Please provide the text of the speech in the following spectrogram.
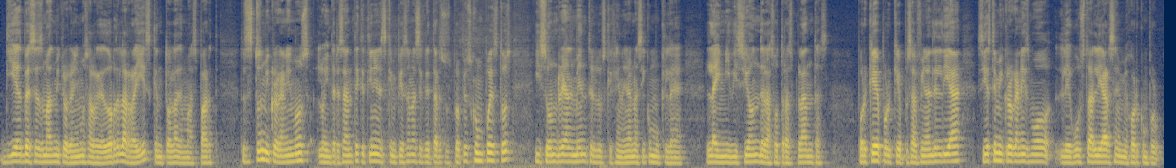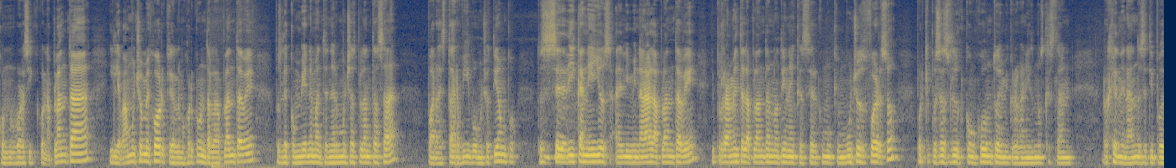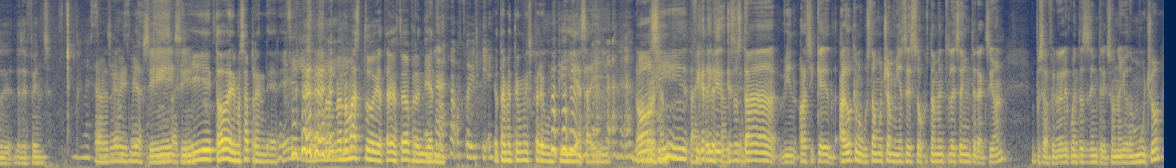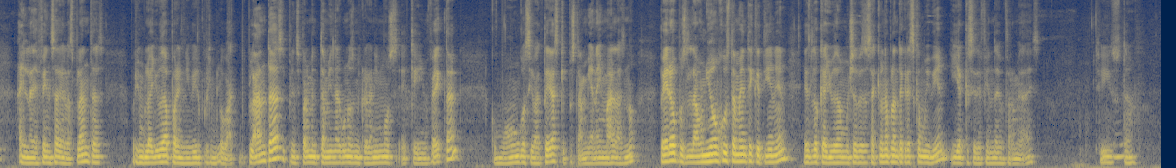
10 veces más microorganismos alrededor de la raíz que en toda la demás parte. Entonces estos microorganismos lo interesante que tienen es que empiezan a secretar sus propios compuestos y son realmente los que generan así como que la, inhibición de las otras plantas. ¿Por qué? Porque pues al final del día, si este microorganismo le gusta aliarse mejor con, con, así, con la planta A y le va mucho mejor que a lo mejor contra la planta B, pues le conviene mantener muchas plantas A para estar vivo mucho tiempo. Entonces se dedican ellos a eliminar a la planta B y pues realmente la planta no tiene que hacer como que mucho esfuerzo porque pues es el conjunto de microorganismos que están regenerando ese tipo de, defensa. Ya ves, Gaby, mira, sí, pues sí. todo debemos aprender, ¿eh? No, no, no, más tú, yo también estoy aprendiendo. Muy bien. Yo también tengo mis preguntillas ahí. No, sí, fíjate que eso está bien. Ahora sí que algo que me gusta mucho a mí es eso, justamente esa interacción. Y pues al final de cuentas esa interacción ayuda mucho en la defensa de las plantas. Por ejemplo, ayuda para inhibir, por ejemplo, plantas y principalmente también algunos microorganismos eh, que infectan como hongos y bacterias, que pues también hay malas, ¿no? Pero pues la unión justamente que tienen es lo que ayuda muchas veces a que una planta crezca muy bien y a que se defienda de enfermedades. Sí, eso está.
